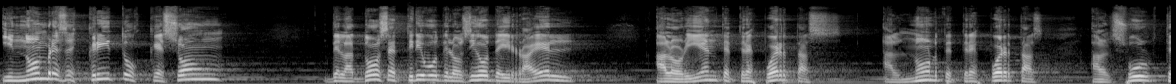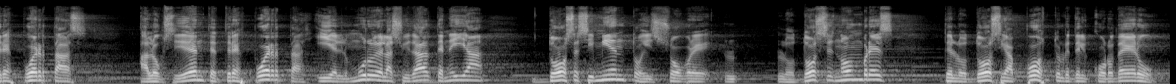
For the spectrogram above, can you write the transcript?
Y nombres escritos que son de las doce tribus de los hijos de Israel, al oriente tres puertas al norte tres puertas, al sur tres puertas, al occidente tres puertas, y el muro de la ciudad tenía doce cimientos y sobre los doce nombres de los doce apóstoles del Cordero.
